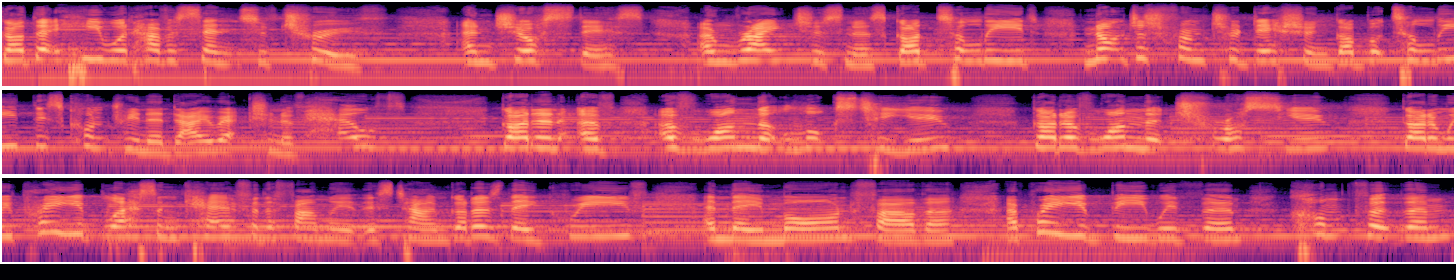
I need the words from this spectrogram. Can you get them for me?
God, that he would have a sense of truth and justice and righteousness, God, to lead not just from tradition, God, but to lead this country in a direction of health, God, and of, of one that looks to you, God, of one that trusts you. God, and we pray you bless and care for the family at this time. God, as they grieve and they mourn, Father, I pray you be with them, comfort them.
